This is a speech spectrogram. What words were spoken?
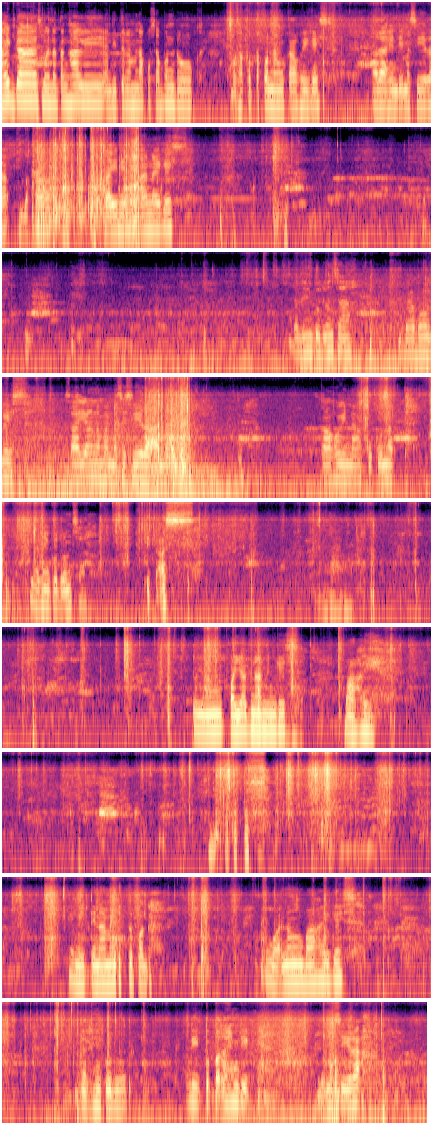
Hi guys, magandang tanghali. Andito naman ako sa bundok. Maghakot ako ng kahoy guys. Para hindi masira. Baka kainin ng anay guys. Dalhin ko doon sa ibabaw guys. Sayang naman masisira anay yung kahoy na kukunat. Dalhin ko doon sa itaas. Ito yung payag namin guys. Bahay. Hindi pa tapos. Gamitin namin ito pag gawa ng bahay guys. Dalhin ko dito para hindi, masira.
